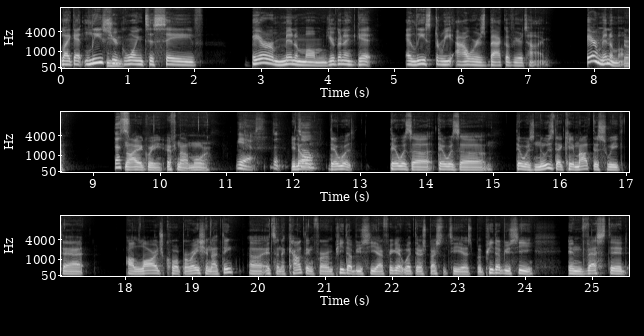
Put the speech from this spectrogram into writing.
like at least you're mm-hmm. going to save bare minimum. You're going to get at least three hours back of your time. Bare minimum. Yeah. That's No, I agree, if not more. yes. You know, so, there was there was a there was a there was news that came out this week that a large corporation, I think uh, it's an accounting firm, PwC, I forget what their specialty is, but PwC invested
